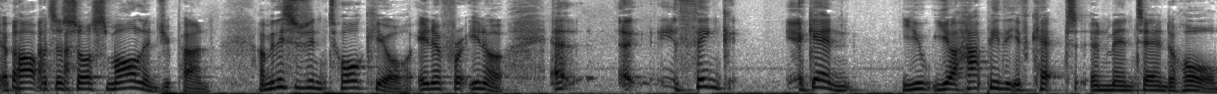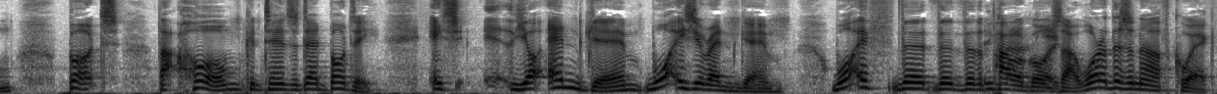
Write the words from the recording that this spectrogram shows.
apartments are so small in Japan. I mean, this was in Tokyo. In a fr- you know, uh, uh, think again. You you're happy that you've kept and maintained a home, but that home contains a dead body. It's your end game. What is your end game? What if the the, the, the power Exactly. goes out? What if there's an earthquake?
